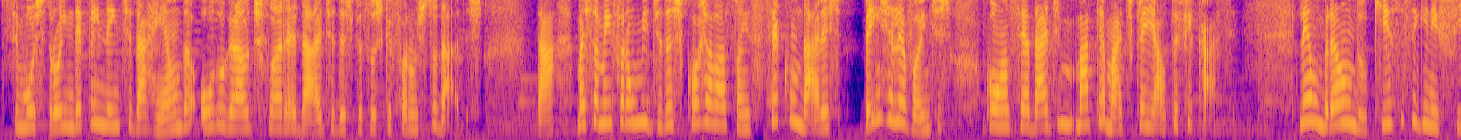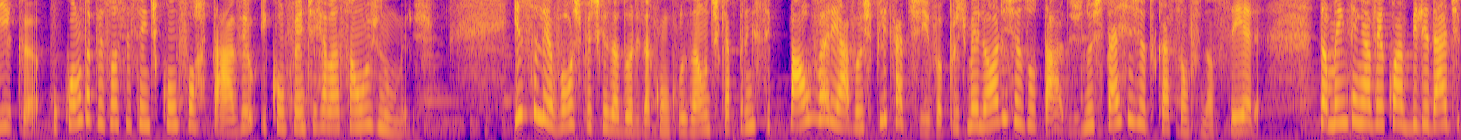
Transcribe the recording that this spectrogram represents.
se mostrou independente da renda ou do grau de escolaridade das pessoas que foram estudadas. Tá? Mas também foram medidas correlações secundárias bem relevantes com ansiedade matemática e autoeficácia. Lembrando que isso significa o quanto a pessoa se sente confortável e confiante em relação aos números. Isso levou os pesquisadores à conclusão de que a principal variável explicativa para os melhores resultados nos testes de educação financeira também tem a ver com a habilidade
